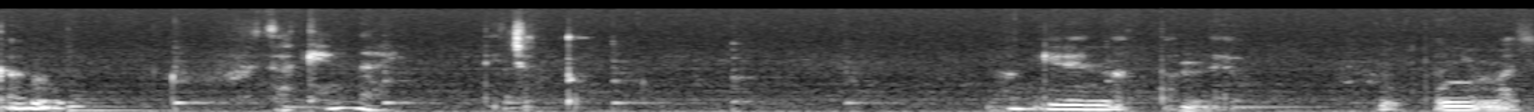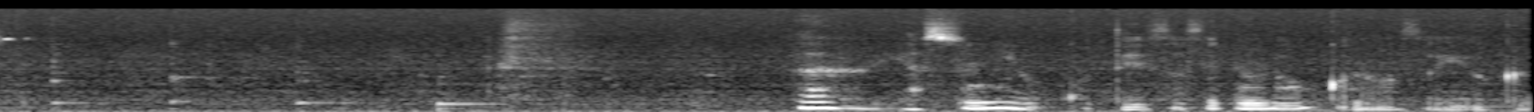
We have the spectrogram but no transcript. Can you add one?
若干、ふざけんないってちょっと、半切れになったんだよ。本当にマジで。休みを固定させてもらおうかな、最悪。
